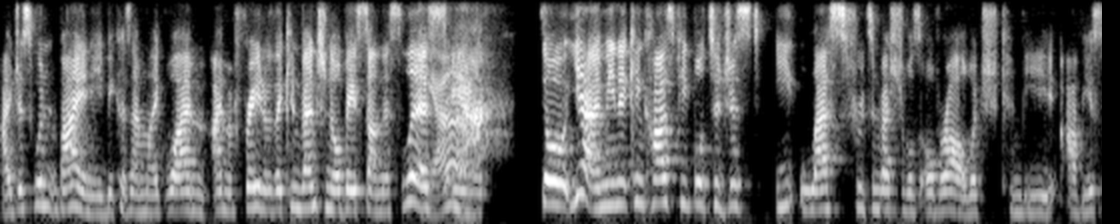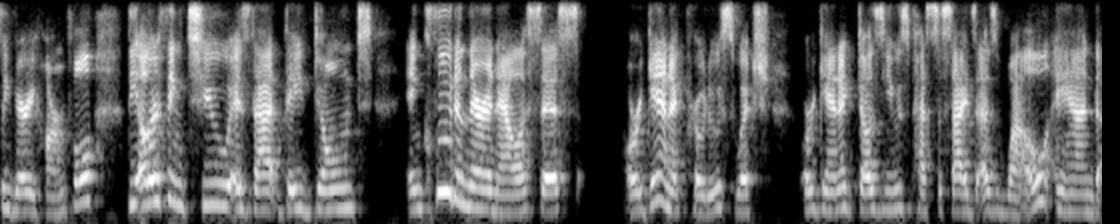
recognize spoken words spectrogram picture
i just wouldn't buy any because i'm like well i'm i'm afraid of the conventional based on this list. Yeah. and so yeah i mean it can cause people to just eat less fruits and vegetables overall which can be obviously very harmful the other thing too is that they don't include in their analysis organic produce, which organic does use pesticides as well. And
